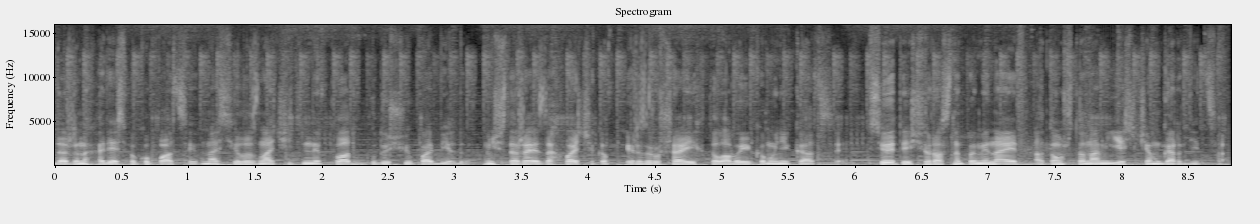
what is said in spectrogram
даже находясь в оккупации, вносила значительный вклад в будущую победу, уничтожая захватчиков и разрушая их тыловые коммуникации. Все это еще раз напоминает о том, что нам есть чем гордиться.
